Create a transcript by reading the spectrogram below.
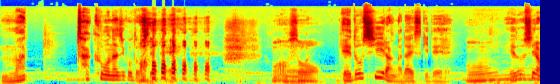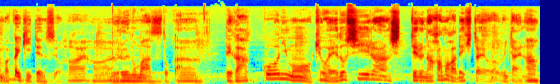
全く同じことをしてて あそエド・シーランが大好きでエド・シーランばっかり聴いてるんですよ。はいはい。ブルーノ・マーズとか、うん。で学校にも今日エド・シーラン知ってる仲間ができたよみたいな。あ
